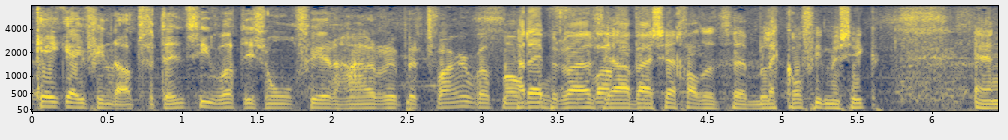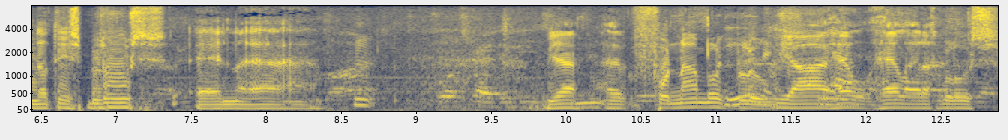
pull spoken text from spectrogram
keek even in de advertentie. Wat is ongeveer haar repertoire? Wat we repertoire, verwachten? ja, wij zeggen altijd eh, black coffee muziek. En dat is blues. En eh, ja, Voornamelijk blues. ja, Ja. Heel, heel erg blues.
